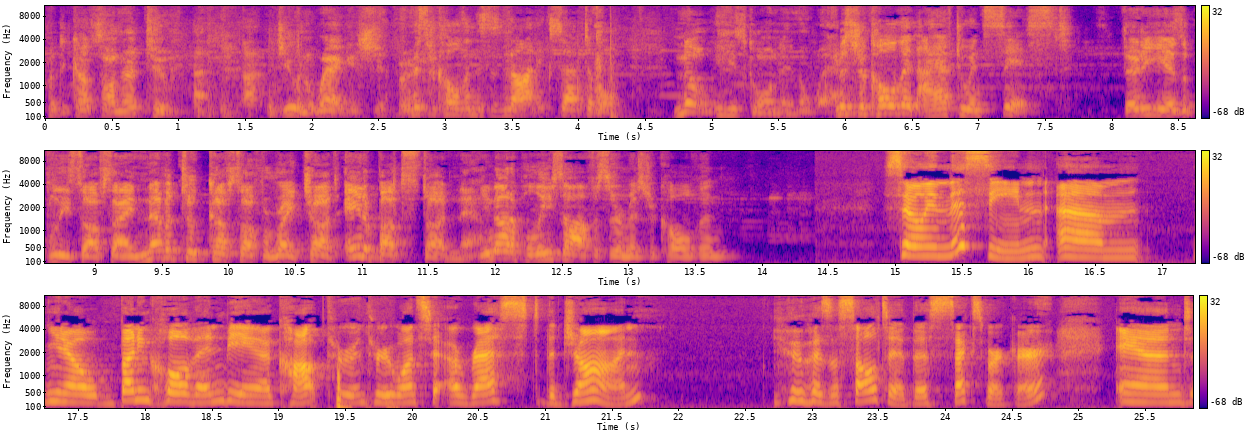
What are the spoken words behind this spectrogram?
put the cuffs on her, too. But you in the wagon shit, Bert. Mr. Colvin, this is not acceptable. No, he's going in the wagon. Mr. Colvin, I have to insist. 30 years a police officer, I never took cuffs off a right charge. Ain't about to start now. You're not a police officer, Mr. Colvin. So in this scene, um, you know, Bunny Colvin, being a cop through and through, wants to arrest the John who has assaulted this sex worker, and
